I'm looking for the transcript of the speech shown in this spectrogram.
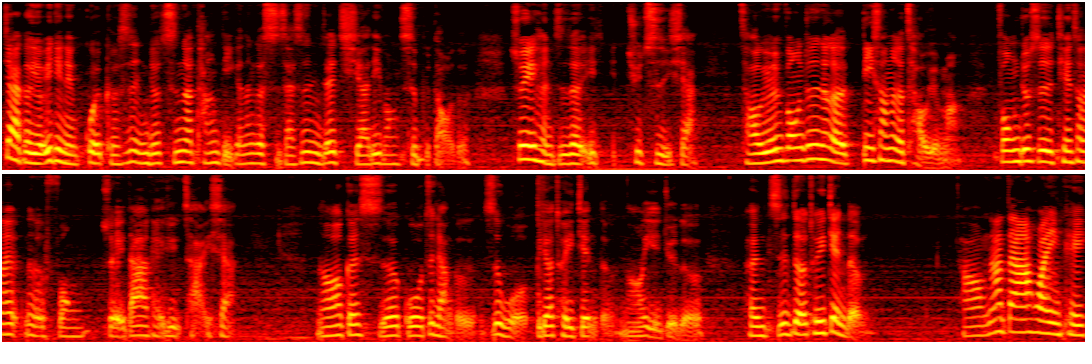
价格有一点点贵，可是你就吃那汤底跟那个食材，是你在其他地方吃不到的，所以很值得一去吃一下。草原风就是那个地上那个草原嘛，风就是天上那那个风，所以大家可以去查一下。然后跟十二锅这两个是我比较推荐的，然后也觉得很值得推荐的。好，那大家欢迎可以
